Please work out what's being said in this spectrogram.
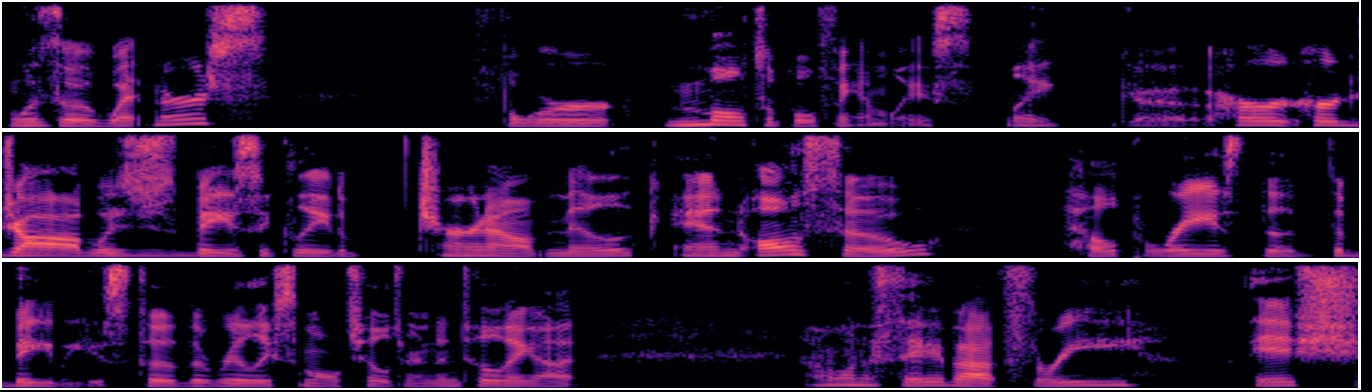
was a wet nurse for multiple families. Like uh, her her job was just basically to churn out milk and also help raise the the babies, the the really small children until they got I want to say about 3 ish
